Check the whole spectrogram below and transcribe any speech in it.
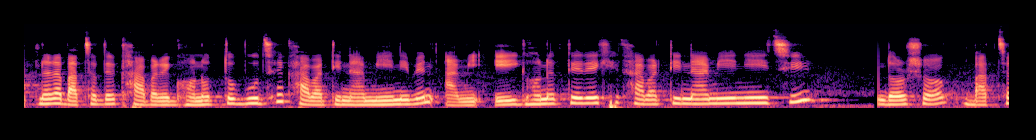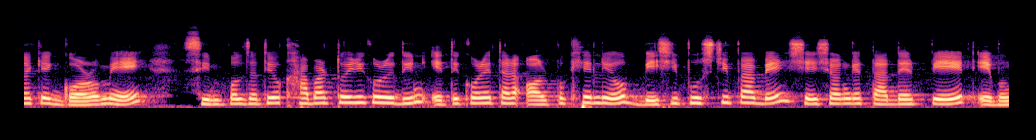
আপনারা বাচ্চাদের খাবারের ঘনত্ব বুঝে খাবারটি নামিয়ে নেবেন। আমি এই ঘনত্বে রেখে খাবারটি নামিয়ে নিয়েছি। দর্শক, বাচ্চাকে গরমে সিম্পল জাতীয় খাবার তৈরি করে দিন। এতে করে তারা অল্প খেলেও বেশি পুষ্টি পাবে। সেই সঙ্গে তাদের পেট এবং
